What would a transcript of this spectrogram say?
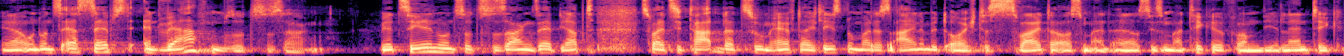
ja, und uns erst selbst entwerfen sozusagen. Wir erzählen uns sozusagen selbst. Ihr habt zwei Zitate dazu im Heft, ich lese nur mal das eine mit euch, das zweite aus, dem, äh, aus diesem Artikel von The Atlantic.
